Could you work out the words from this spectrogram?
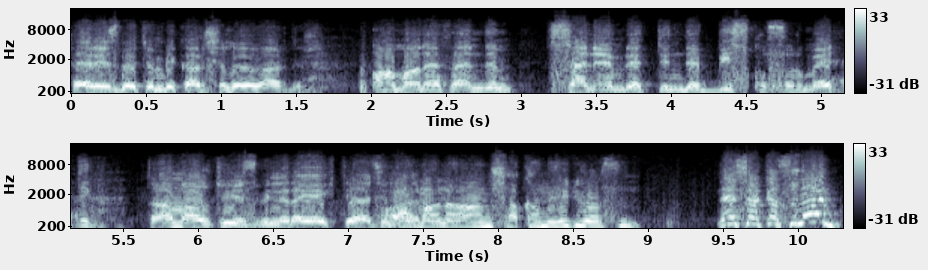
Her hizmetin bir karşılığı vardır. Aman efendim, sen emrettin de biz kusur mu ettik? Tam 600 bin liraya ihtiyacım var. Aman ağam şaka mı ediyorsun? Ne şakası lan?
